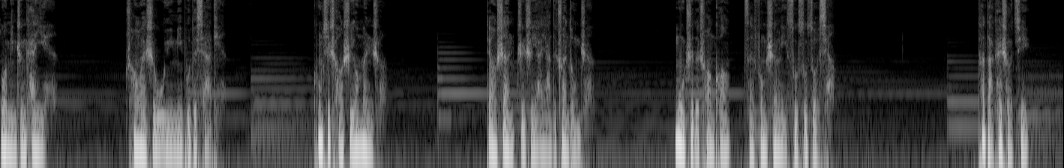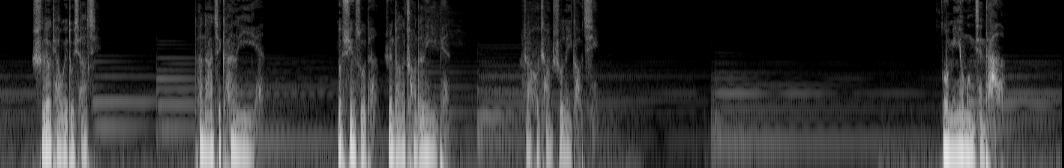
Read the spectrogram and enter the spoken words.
莫名睁开眼，窗外是乌云密布的夏天，空气潮湿又闷热，吊扇吱吱呀呀的转动着，木质的窗框在风声里簌簌作响。他打开手机，十六条未读消息。他拿起看了一眼，又迅速的扔到了床的另一边，然后长舒了一口气。见他了。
